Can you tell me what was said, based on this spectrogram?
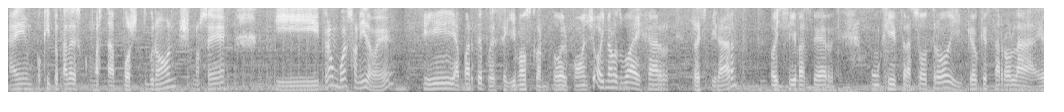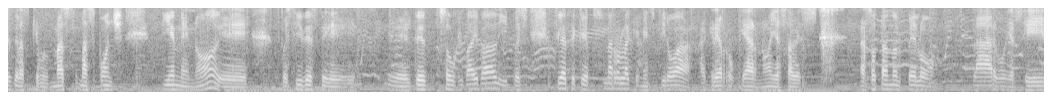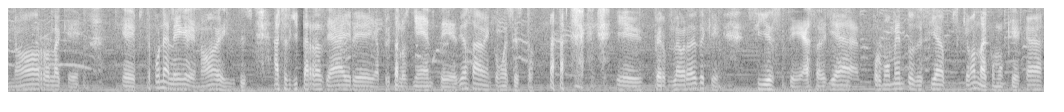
hay un poquito tal vez como hasta post-grunge, no sé. Y trae un buen sonido, ¿eh? Sí, aparte pues seguimos con todo el punch. Hoy no los voy a dejar respirar. Hoy sí va a ser un hit tras otro y creo que esta rola es de las que más, más punch tiene, ¿no? Eh, pues sí, desde eh, Dead Soul Revival y pues fíjate que es pues, una rola que me inspiró a, a querer rockear, ¿no? Ya sabes, azotando el pelo largo y así, ¿no? Rola que pues, te pone alegre, ¿no? Y pues haces guitarras de aire y aprietas los dientes, ya saben cómo es esto. Eh, pero pues la verdad es de que sí, este, hasta decía, por momentos decía, pues qué onda, como que acá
